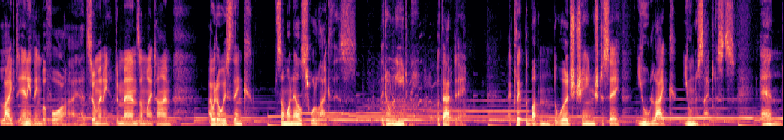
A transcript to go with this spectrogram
liked anything before. I had so many demands on my time. I would always think, someone else will like this. They don't need me. But that day, I clicked the button, the words changed to say, You like unicyclists. And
